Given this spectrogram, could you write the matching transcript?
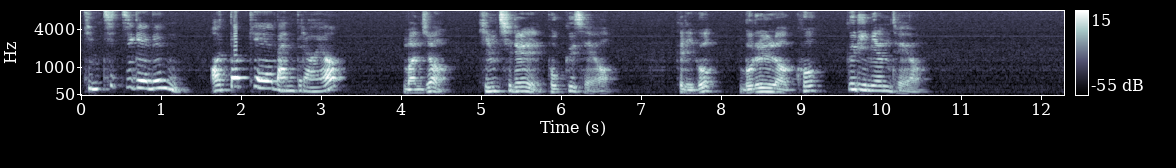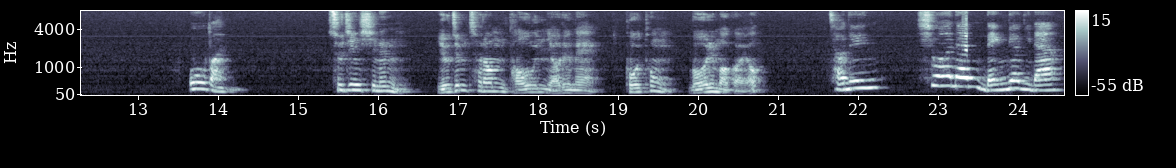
김치찌개는 어떻게 만들어요? 먼저 김치를 볶으세요. 그리고 물을 넣고 끓이면 돼요. 5번 수진 씨는 요즘처럼 더운 여름에 보통 뭘 먹어요? 저는 시원한 냉면이나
